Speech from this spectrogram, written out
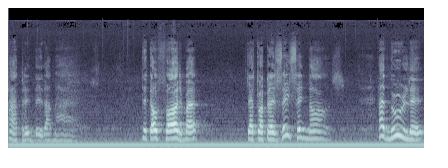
a aprender a amar, de tal forma que a tua presença em nós anule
